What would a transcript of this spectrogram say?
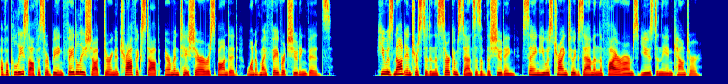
of a police officer being fatally shot during a traffic stop, Airman Teixeira responded, One of my favorite shooting vids. He was not interested in the circumstances of the shooting, saying he was trying to examine the firearms used in the encounter.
